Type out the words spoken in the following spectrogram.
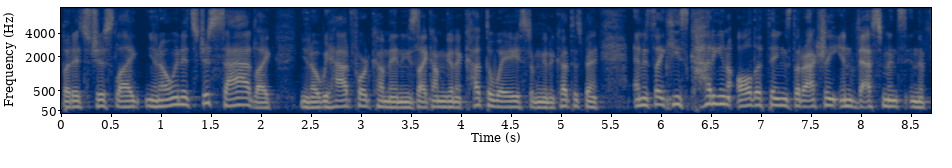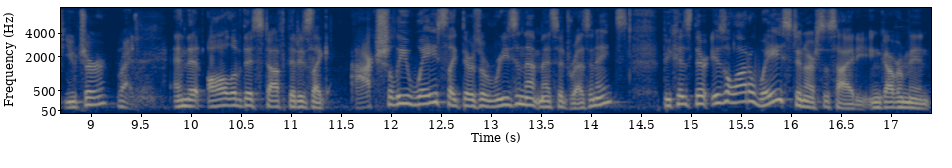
But it's just like you know, and it's just sad. Like you know, we had Ford come in. and He's like, I'm going to cut the waste. I'm going to cut the spend, and it's like he's cutting all the things that are actually investments in the future. Right. And that all of this stuff that is like actually waste, like there's a reason that message resonates because there is a lot of waste in our society, in government,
